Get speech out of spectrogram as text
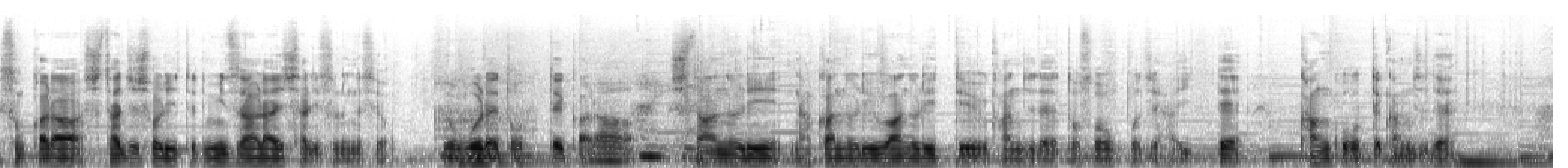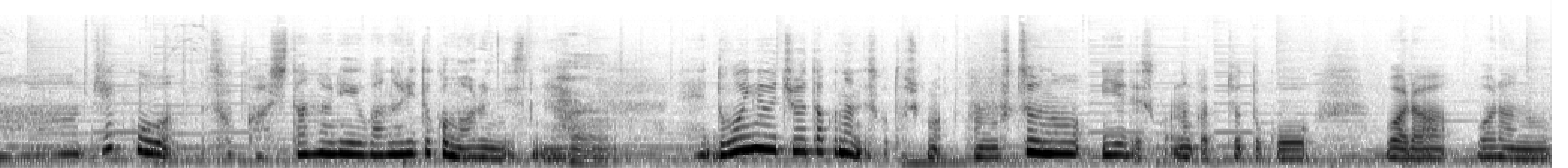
そこから下地処理って水洗いしたりするんですよ。汚れ取ってから下塗り、中塗り上塗りっていう感じで塗装工事入って観光って感じで。あ結構そっか下塗り上塗りとかもあるんですね、はい、えどういう住宅なんですか？あの普通の家ですか？なんかちょっとこうわらわらの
